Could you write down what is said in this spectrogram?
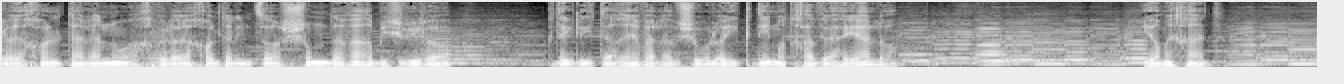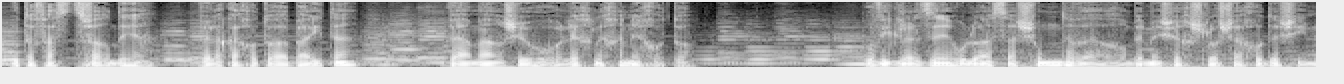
לא יכולת לנוח ולא יכולת למצוא שום דבר בשבילו כדי להתערב עליו שהוא לא הקדים אותך והיה לו. יום אחד הוא תפס צפרדע ולקח אותו הביתה ואמר שהוא הולך לחנך אותו. ובגלל זה הוא לא עשה שום דבר במשך שלושה חודשים.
